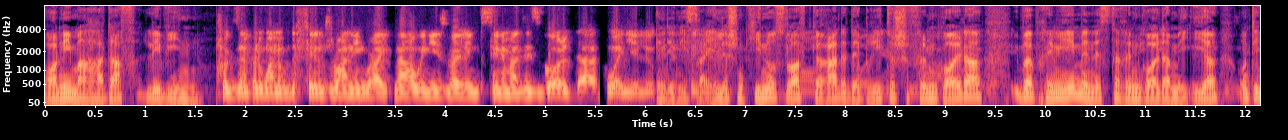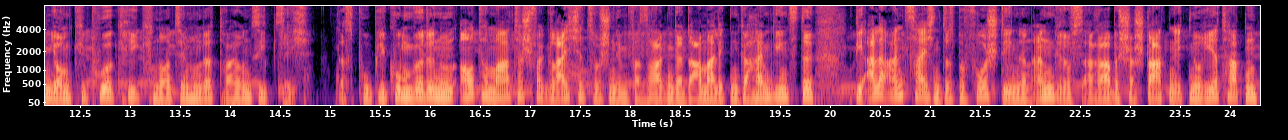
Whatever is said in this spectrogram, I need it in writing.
Ronny Mahadav Levin. In den israelischen Kinos läuft gerade der britische Film Golda über Premierministerin Golda Meir und den Yom Kippur-Krieg 1973. Das Publikum würde nun automatisch Vergleiche zwischen dem Versagen der damaligen Geheimdienste, die alle Anzeichen des bevorstehenden Angriffs arabischer Staaten ignoriert hatten,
